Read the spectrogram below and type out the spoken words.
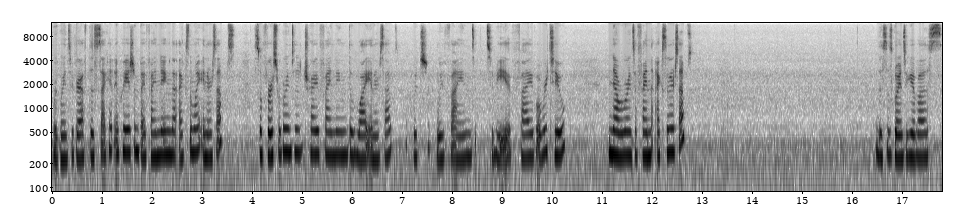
We're going to graph the second equation by finding the x and y intercepts. So first we're going to try finding the y-intercept, which we find to be 5 over 2. Now we're going to find the x-intercept, this is going to give us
